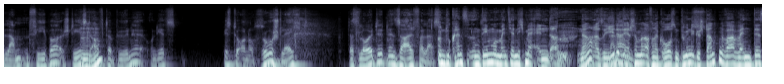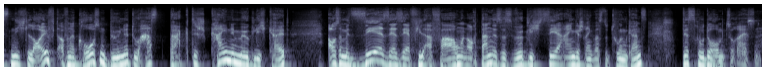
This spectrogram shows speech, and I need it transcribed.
Lampenfieber, stehst Mhm. auf der Bühne und jetzt bist du auch noch so schlecht, dass Leute den Saal verlassen. Und du kannst es in dem Moment ja nicht mehr ändern. Ne? Also jeder, Nein, der schon mal auf einer großen Bühne gestanden war, wenn das nicht läuft auf einer großen Bühne, du hast praktisch keine Möglichkeit, außer mit sehr, sehr, sehr viel Erfahrung, und auch dann ist es wirklich sehr eingeschränkt, was du tun kannst, das Ruder rumzureißen.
